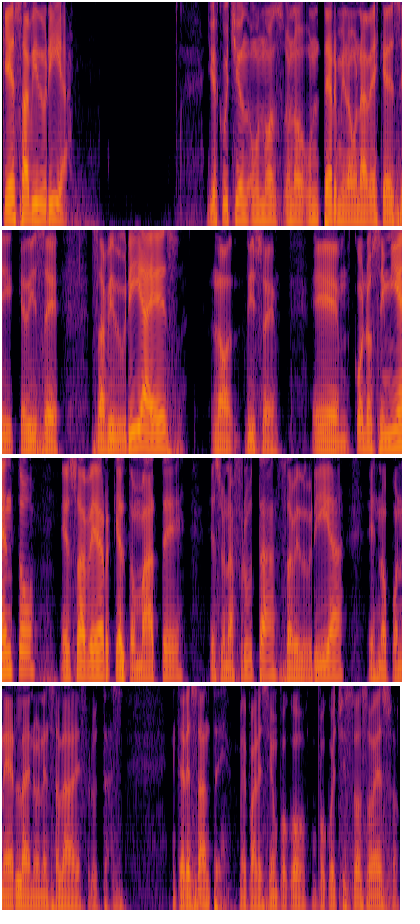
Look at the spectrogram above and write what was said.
¿Qué es sabiduría? Yo escuché un, término una vez que, dice, sabiduría es, no, dice, eh, conocimiento es saber que el tomate es una fruta, sabiduría es no ponerla en una ensalada de frutas. Interesante, me pareció un poco, un poco chistoso eso.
